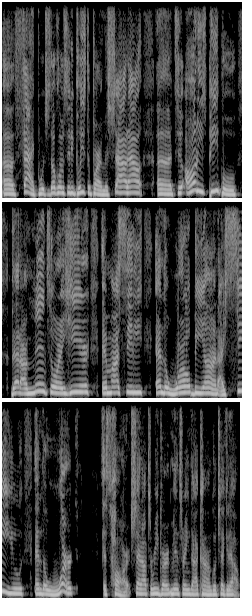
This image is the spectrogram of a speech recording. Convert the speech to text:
uh, FACT, which is Oklahoma City Police Department. Shout out uh, to all these people that are mentoring here in my city and the world beyond. I see you and the work it's hard. Shout out to reverbmentoring.com. Go check it out.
